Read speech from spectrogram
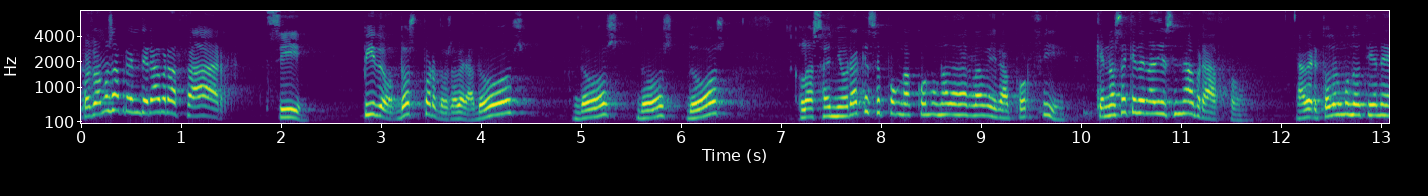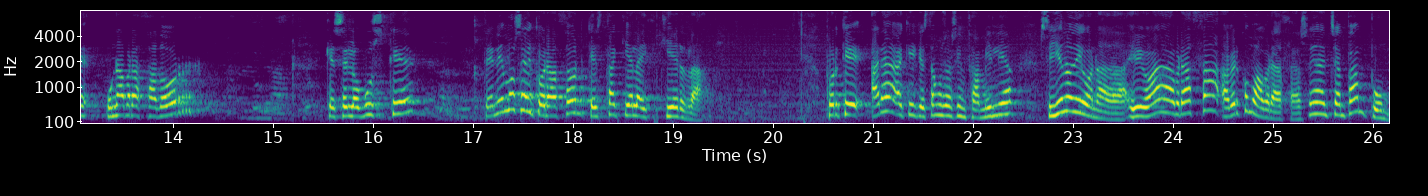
Pues vamos a aprender a abrazar. Sí. Pido dos por dos. A ver, a dos, dos, dos, dos. La señora que se ponga con una derradera, por fin. Que no se quede nadie sin abrazo. A ver, todo el mundo tiene un abrazador que se lo busque. Tenemos el corazón que está aquí a la izquierda. Porque ahora aquí que estamos así en familia, si yo no digo nada y digo, ah, abraza, a ver cómo abrazas, ¿eh? champán, pum.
